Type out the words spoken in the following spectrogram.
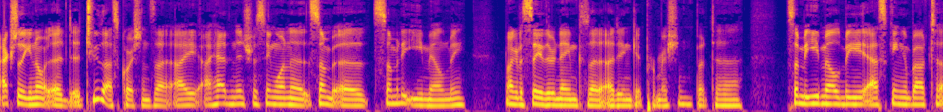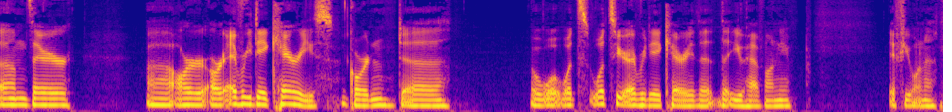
actually, you know, what, uh, two last questions. I, I, I had an interesting one. Uh, some uh, somebody emailed me. I'm not going to say their name because I, I didn't get permission, but uh, somebody emailed me asking about um, their uh, our our everyday carries. Gordon, uh, what's what's your everyday carry that, that you have on you? If you want to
